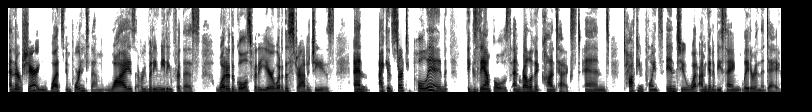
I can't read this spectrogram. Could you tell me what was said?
And they're sharing what's important to them. Why is everybody meeting for this? What are the goals for the year? What are the strategies? And I can start to pull in examples and relevant context and talking points into what I'm going to be saying later in the day.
